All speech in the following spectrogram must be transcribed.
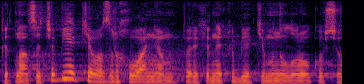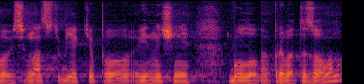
15 об'єктів, а з рахуванням перехідних об'єктів минулого року всього 18 об'єктів по Вінниччині було приватизовано.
